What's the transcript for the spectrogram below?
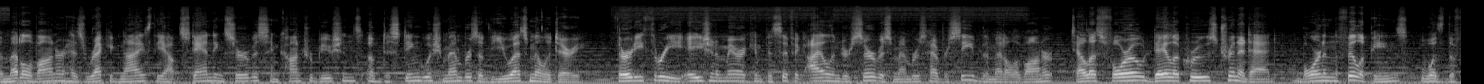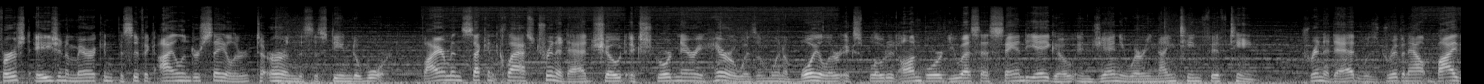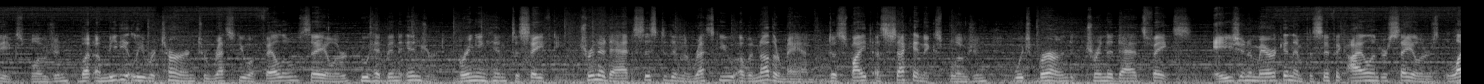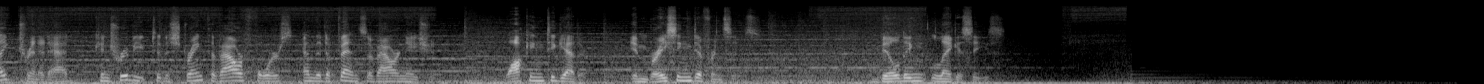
the Medal of Honor has recognized the outstanding service and contributions of distinguished members of the U.S. military. 33 Asian American Pacific Islander service members have received the Medal of Honor. Telesforo de la Cruz Trinidad, born in the Philippines, was the first Asian American Pacific Islander sailor to earn this esteemed award. Fireman Second Class Trinidad showed extraordinary heroism when a boiler exploded on board USS San Diego in January 1915. Trinidad was driven out by the explosion, but immediately returned to rescue a fellow sailor who had been injured, bringing him to safety. Trinidad assisted in the rescue of another man, despite a second explosion which burned Trinidad's face. Asian American and Pacific Islander sailors, like Trinidad, contribute to the strength of our force and the defense of our nation. Walking together, embracing differences, building legacies.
